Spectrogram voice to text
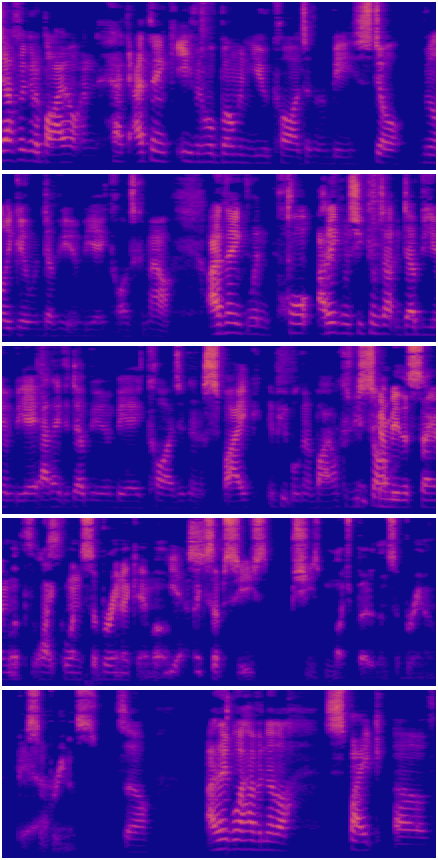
definitely gonna buy on. Heck, I think even her Bowman U cards are gonna be still really good when WNBA cards come out. I think when Paul, I think when she comes out in WNBA, I think the WNBA cards are gonna spike and people are gonna buy them because we It's saw gonna be the same with like when Sabrina came up. Yes. Except she's she's much better than Sabrina. Yeah. Sabrina's So, I think we'll have another spike of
